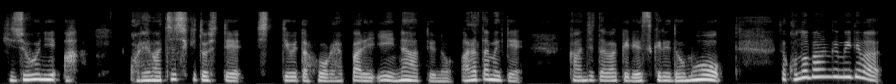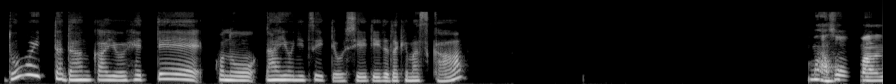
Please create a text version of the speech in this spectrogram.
非常に、あ、これは知識として知っておいた方がやっぱりいいなっていうのを改めて感じたわけですけれども、この番組ではどういった段階を経て、この内容について教えていただけますか？まあそう、まあ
